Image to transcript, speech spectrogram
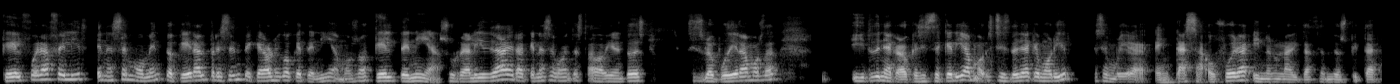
que él fuera feliz en ese momento, que era el presente, que era lo único que teníamos, ¿no? que él tenía. Su realidad era que en ese momento estaba bien. Entonces, si se lo pudiéramos dar, y yo tenía claro que si se quería si se tenía que morir, que se muriera en casa o fuera y no en una habitación de hospital.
